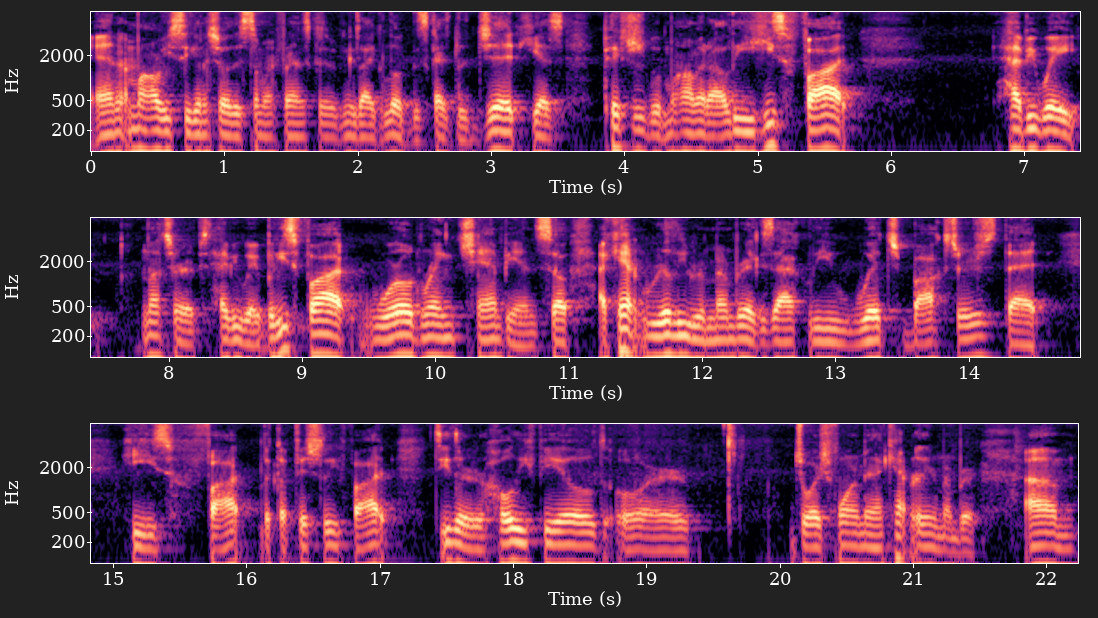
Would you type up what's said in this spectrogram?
and I'm obviously gonna show this to my friends because I'm like, look, this guy's legit. He has pictures with Muhammad Ali. He's fought heavyweight I'm not sure if it's heavyweight, but he's fought world ranked champions. So I can't really remember exactly which boxers that he's fought, like officially fought. It's either Holyfield or George Foreman. I can't really remember. Um,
